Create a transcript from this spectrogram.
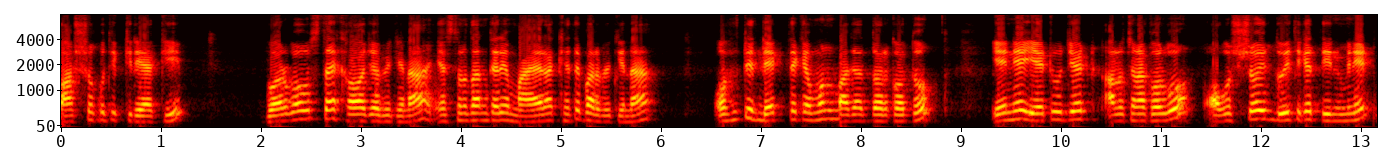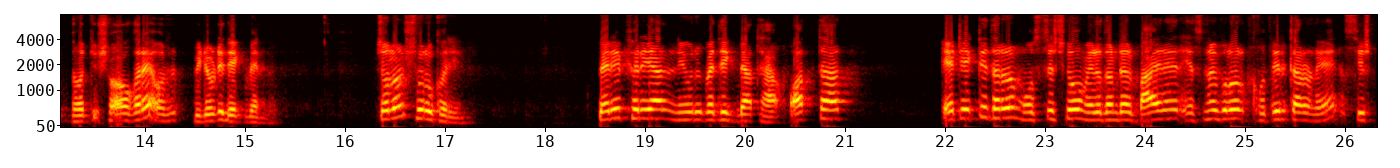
পার্শ্ব প্রতিক্রিয়া কি, গর্ভাবস্থায় খাওয়া যাবে কিনা, স্তনদানকারী মায়েরা খেতে পারবে কিনা ওষুধটি দেখতে কেমন, বাজার দর কত, এ নিয়ে এ টু জেড আলোচনা করব। অবশ্যই দুই থেকে তিন মিনিট ধৈর্য সহকারে ভিডিওটি দেখবেন। চলুন শুরু করি। পেরিফেরিয়াল নিউরোপ্যাথিক ব্যথা, অর্থাৎ এটি একটি ধরনের মস্তিষ্ক মেরুদণ্ডের বাইরের স্নায়ুগুলোর ক্ষতির কারণে সৃষ্ট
